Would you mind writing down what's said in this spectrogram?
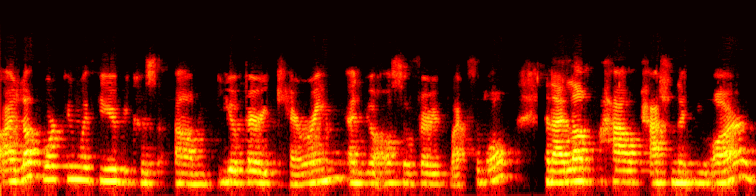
I love working with you because um, you're very caring and you're also very flexible. And I love how passionate you are,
